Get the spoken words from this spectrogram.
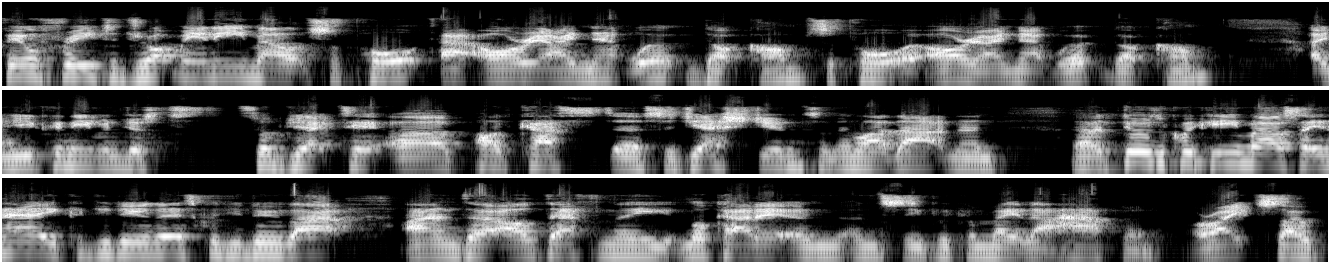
Feel free to drop me an email at support at reinetwork.com, support at reinetwork.com. And you can even just subject it a podcast uh, suggestion, something like that. And then uh, do us a quick email saying, hey, could you do this? Could you do that? And uh, I'll definitely look at it and, and see if we can make that happen. All right. So,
